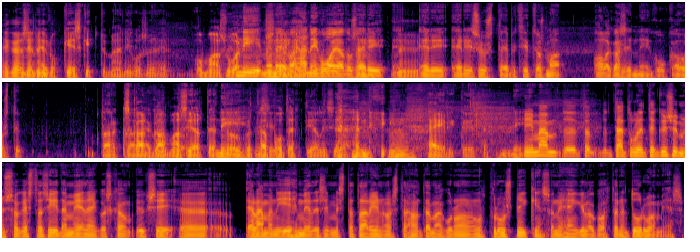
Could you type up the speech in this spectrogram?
Eikä sinne joudu keskittymään niin kuin se omaan suoritukseen. Niin, menee vähän niin kuin ajatus eri, niin. eri, eri systeemit. Sitten jos mä alkaisin niin kuin kauheasti tarkkaan. Skannaamaan sieltä, että niin, onko niin tämä sit... potentiaalisia niin. Mm. häiriköitä. Niin, niin mä, tämä tuli kysymys oikeastaan siitä mieleen, koska yksi ö, elämäni ihmeellisimmistä tarinoista on tämä, kun on ollut Bruce Dickinsonin henkilökohtainen turvamies,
